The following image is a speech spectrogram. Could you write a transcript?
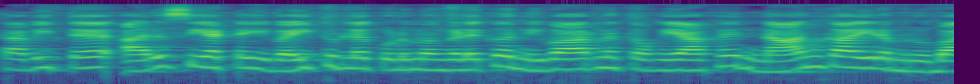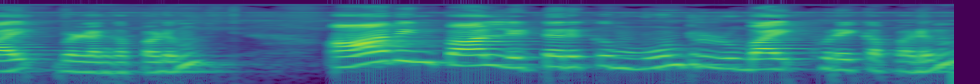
தவித்த அரிசி அட்டை வைத்துள்ள குடும்பங்களுக்கு நிவாரணத் தொகையாக நான்காயிரம் ரூபாய் வழங்கப்படும். ஆவின் பால் லிட்டருக்கு மூன்று ரூபாய் குறைக்கப்படும்.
